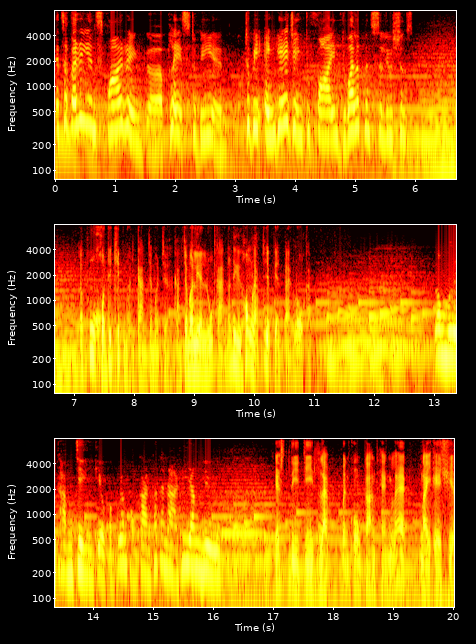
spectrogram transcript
It's a very inspiring uh, place to be in, to be engaging to find development solutions แล้วผู้คนที่คิดเหมือนกันจะมาเจอกัน จะมาเรียนรู้กัน นั่นคือห้องแลบที่จะเปลี่ยนแปลงโลกครับ ลงมือทำจริงเกี่ยวกับเรื่องของการพัฒนาที่ยั่งยืน SDG Lab เป็นโครงการแห่งแรกในเอเชีย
